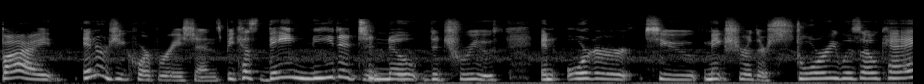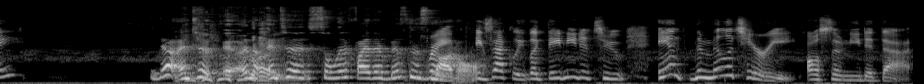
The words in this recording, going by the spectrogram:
by energy corporations because they needed to Mhm. know the truth in order to make sure their story was okay. Yeah, and to and, Right. and to solidify their business right model. exactly like they needed to and the military also needed that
